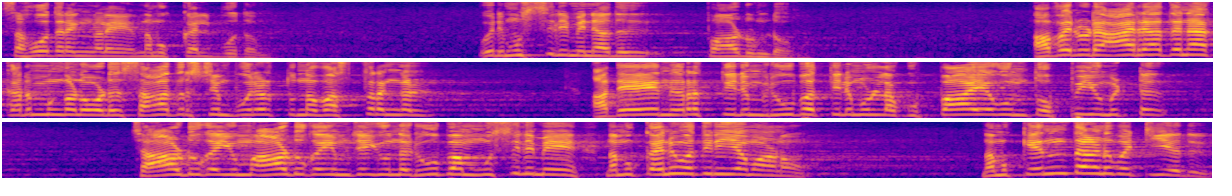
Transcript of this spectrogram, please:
സഹോദരങ്ങളെ നമുക്ക് അത്ഭുതം. ഒരു മുസ്ലിമിന് അത് പാടുണ്ടോ? അവരുടെ ആരാധനാ കർമ്മങ്ങളോട് സാദൃശ്യം പുലർത്തുന്ന വസ്ത്രങ്ങൾ അതേ നിറത്തിലും രൂപത്തിലുമുള്ള കുപ്പായവും തൊപ്പിയുമിട്ട് ചാടുകയും ആടുകയും ചെയ്യുന്ന രൂപം മുസ്ലിമേ നമുക്ക് അനുവദനീയമാണോ? നമുക്കെന്താണ് പറ്റിയത്?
